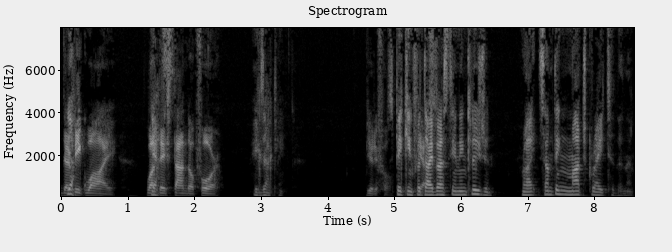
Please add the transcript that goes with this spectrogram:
their Yeah. big why, what they stand up for. exactly Beautiful. speaking for Yes. diversity and inclusion, right? Something much greater than them.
